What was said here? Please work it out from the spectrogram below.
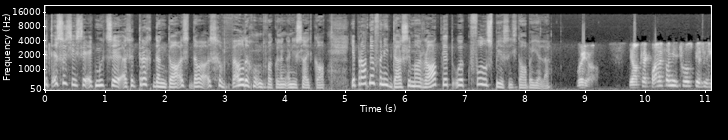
Dit is soos jy sê ek moet sê as ek terugdink daar is daar is geweldige ontwikkeling in die Suid-Kaap. Jy praat nou van die dassie maar raak dit ook vol spesies daar by julle? O ja. Ja, kyk baie van die vol spesies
